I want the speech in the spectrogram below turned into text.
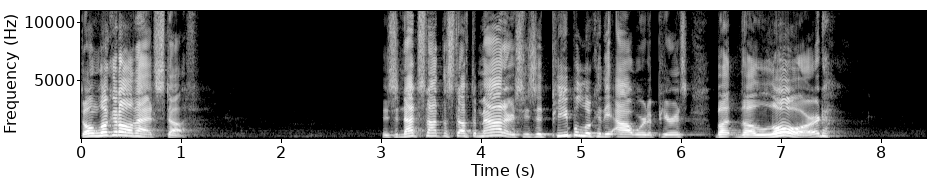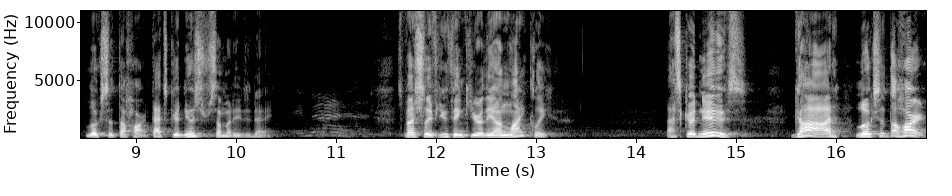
Don't look at all that stuff. He said, That's not the stuff that matters. He said, People look at the outward appearance, but the Lord looks at the heart. That's good news for somebody today. Amen. Especially if you think you're the unlikely. That's good news. God looks at the heart.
